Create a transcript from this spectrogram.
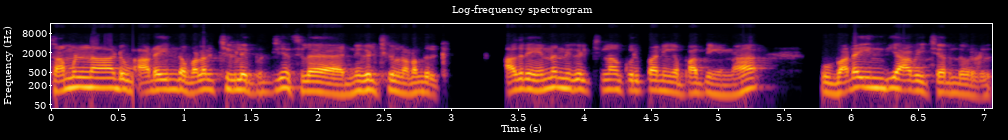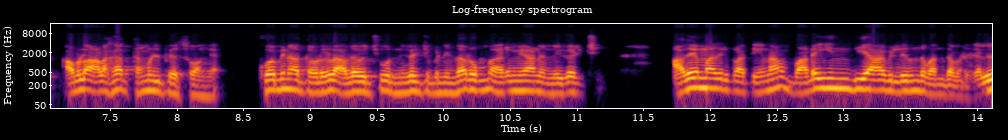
தமிழ்நாடு அடைந்த வளர்ச்சிகளை பற்றிய சில நிகழ்ச்சிகள் நடந்திருக்கு. அதுல என்ன நிகழ்ச்சிலாம் குறிப்பா நீங்க பாத்தீங்கன்னா வட இந்தியாவை சேர்ந்தவர்கள் அவ்வளவு அழகா தமிழ் பேசுவாங்க. கோபிநாத் அவர்கள் அதை வச்சு ஒரு நிகழ்ச்சி பண்ணியிருந்தா ரொம்ப அருமையான நிகழ்ச்சி. அதே மாதிரி பாத்தீங்கன்னா வட இந்தியாவிலிருந்து வந்தவர்கள்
